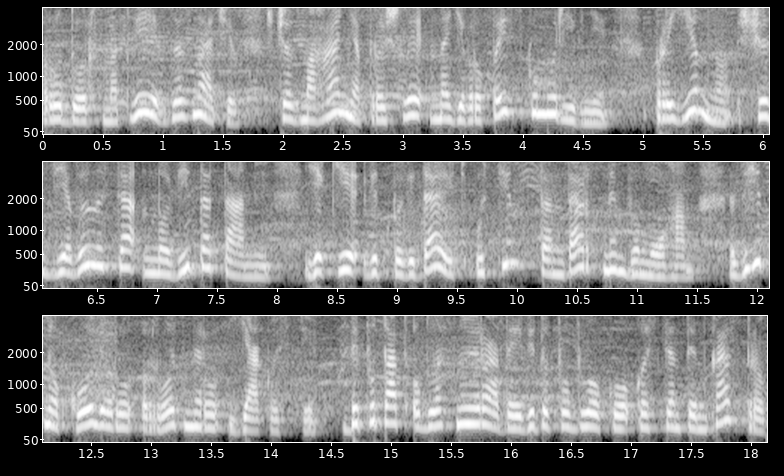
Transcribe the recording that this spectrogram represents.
Рудольф Матвєєв зазначив, що змагання пройшли на європейському рівні. Приємно, що з'явилися нові татамі, які відповідають усім стандартним вимогам згідно кольору, розміру, якості. Депутат обласної ради від опоблоку Костянтин Каспров,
